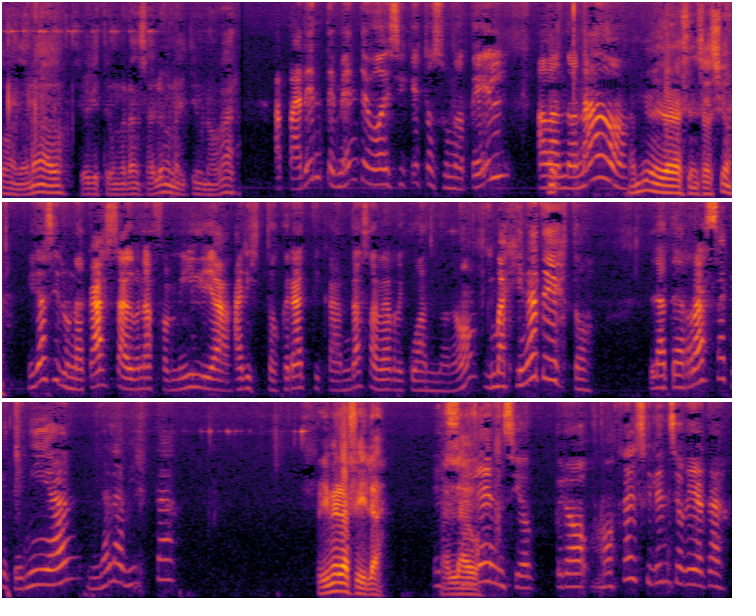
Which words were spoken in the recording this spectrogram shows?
Todo abandonado. Se ve que este es un gran salón, ahí tiene un hogar. Aparentemente vos decís que esto es un hotel abandonado. A mí me da la sensación. Mirá si era una casa de una familia aristocrática, andás a ver de cuándo, ¿no? Imagínate esto, la terraza que tenían, mirá la vista, Primera fila, el al silencio, pero mostrá el silencio que hay acá.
